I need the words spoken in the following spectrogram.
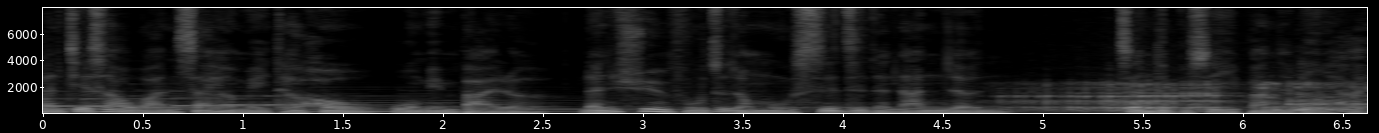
但介绍完塞赫梅特后，我明白了，能驯服这种母狮子的男人，真的不是一般的厉害。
